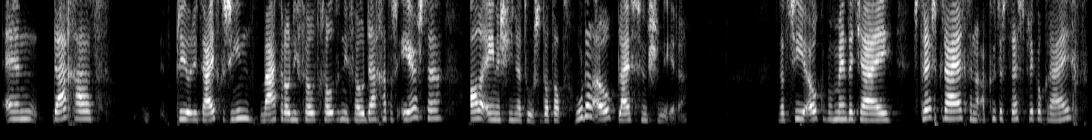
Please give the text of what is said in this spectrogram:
En daar gaat prioriteit gezien, macroniveau, het grote niveau, daar gaat als eerste alle energie naartoe. Zodat dat hoe dan ook blijft functioneren. Dat zie je ook op het moment dat jij stress krijgt en een acute stressprikkel krijgt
